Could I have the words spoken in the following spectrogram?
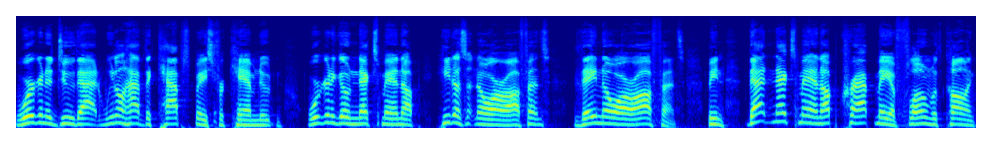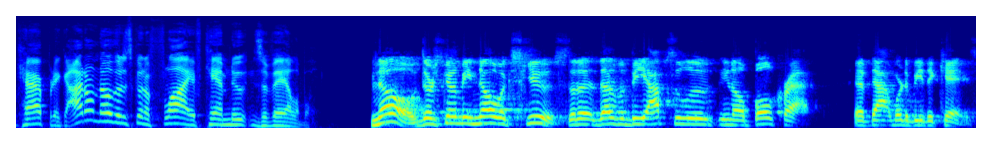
We're going to do that. We don't have the cap space for Cam Newton. We're going to go next man up. He doesn't know our offense. They know our offense. I mean, that next man up crap may have flown with Colin Kaepernick. I don't know that it's going to fly if Cam Newton's available. No, there's going to be no excuse. That that would be absolute, you know, bull crap if that were to be the case.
